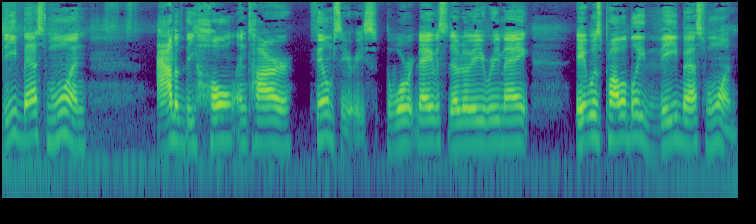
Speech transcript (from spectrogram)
the best one out of the whole entire film series. The Warwick Davis WWE remake, it was probably the best one.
